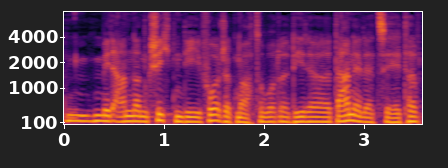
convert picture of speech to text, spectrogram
mit anderen Geschichten, die ich vorher schon gemacht habe oder die der Daniel erzählt hat.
